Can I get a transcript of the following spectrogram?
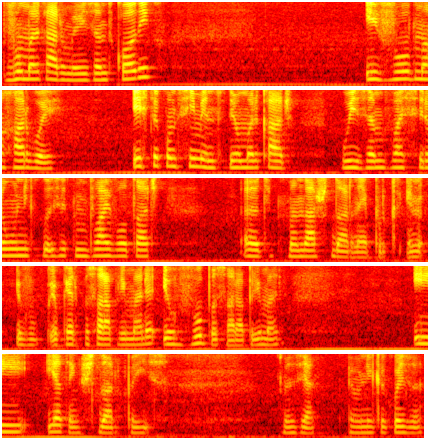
vou marcar o meu exame de código e vou amarrar bué. Este acontecimento de eu marcar o exame vai ser a única coisa que me vai voltar a tipo, mandar estudar, né? Porque eu, eu, vou, eu quero passar à primeira, eu vou passar à primeira e já tenho que estudar para isso. Mas já, é a única coisa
